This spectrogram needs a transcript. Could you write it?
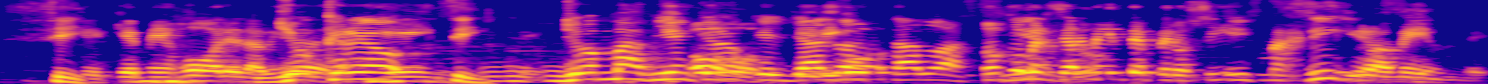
Sí. que, que mejore la vida. Yo de la creo- gente. Sí. Yo más bien Ojo, creo que ya lo ha estado haciendo. No comercialmente, pero sí masivamente.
